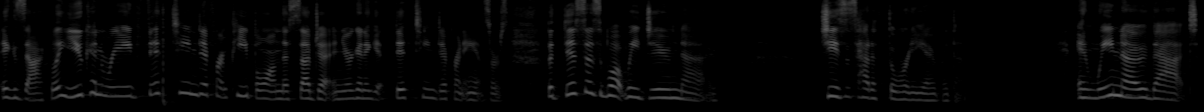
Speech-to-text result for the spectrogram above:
exactly. You can read 15 different people on this subject and you're going to get 15 different answers. But this is what we do know Jesus had authority over them. And we know that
